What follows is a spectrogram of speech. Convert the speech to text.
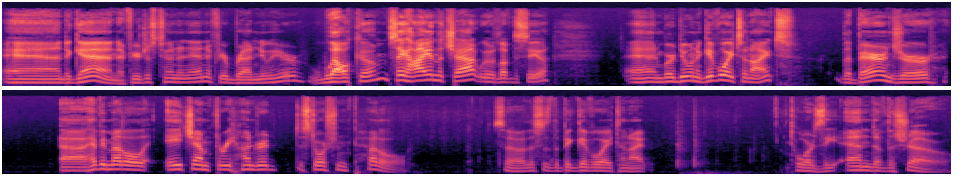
And again, if you're just tuning in, if you're brand new here, welcome. Say hi in the chat. We would love to see you. And we're doing a giveaway tonight the Behringer uh, Heavy Metal HM300 Distortion Pedal. So, this is the big giveaway tonight towards the end of the show,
